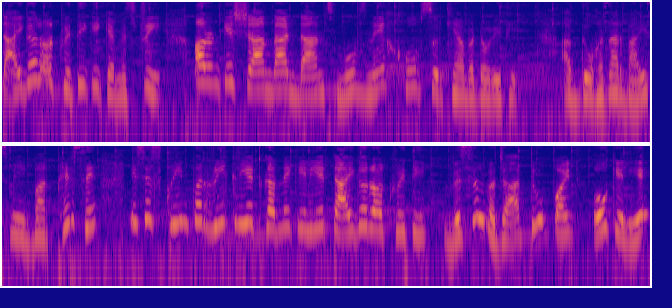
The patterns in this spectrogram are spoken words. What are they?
टाइगर और कृति की केमिस्ट्री और उनके शानदार डांस मूव्स ने खूब सुर्खियाँ बटोरी थी। अब 2022 में एक बार फिर से इसे स्क्रीन पर रिक्रिएट करने के लिए टाइगर और कृति विसल बजा 2.0 के लिए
